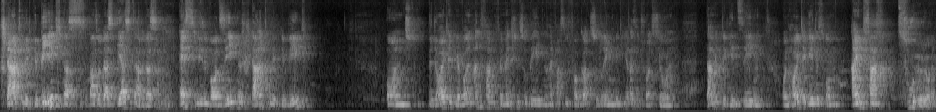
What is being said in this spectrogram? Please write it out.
Starte mit Gebet. Das war so das erste, also das S in diesem Wort Segne, starte mit Gebet. Und bedeutet, wir wollen anfangen, für Menschen zu beten, einfach sie vor Gott zu bringen mit ihrer Situation. Damit beginnt Segen. Und heute geht es um einfach zuhören.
